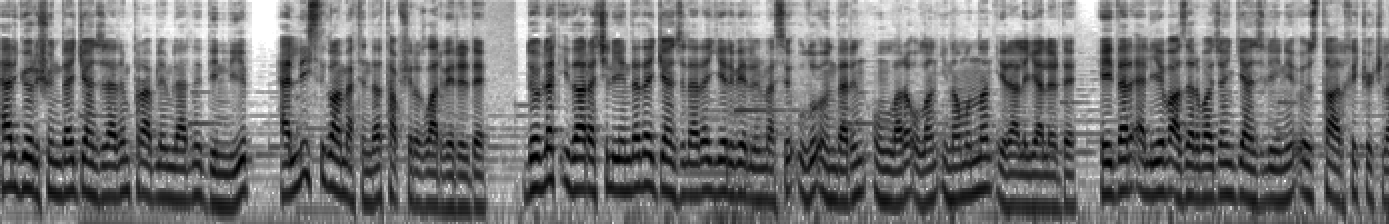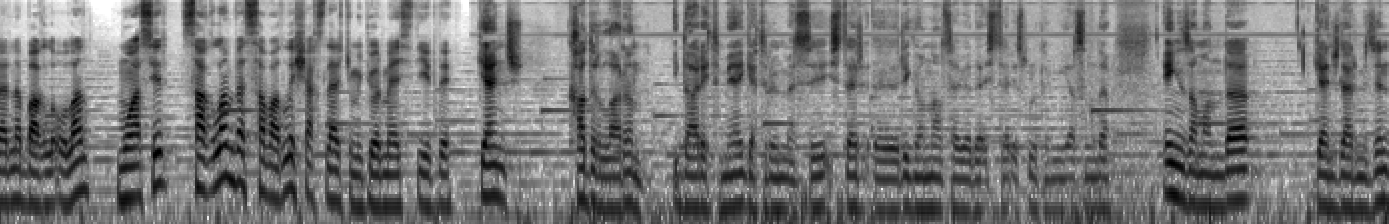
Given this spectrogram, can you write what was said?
Hər görüşündə gənclərin problemlərini dinləyib, həlli istiqamətində tapşırıqlar verirdi. Dövlət idarəçiliyində də gənclərə yer verilməsi ulu öndərin onlara olan inamından irəli gəlirdi. Heydər Əliyev Azərbaycan gəncliyini öz tarixi köklərinə bağlı olan müasir, sağlam və savadlı şəxslər kimi görmək istəyirdi. Gənc kadrların idarə etməyə gətirilməsi istər e, regional səviyyədə, istər respublika miqyasında eyni zamanda gənclərimizin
